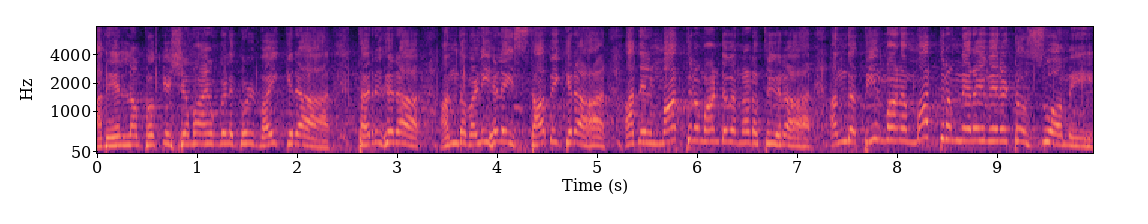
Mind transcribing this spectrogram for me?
அதையெல்லாம் பொக்கிஷமாய் உங்களுக்குள் வைக்கிறார். தருகிறார் அந்த வழிகளை ஸ்தாபிக்கிறார். அதில் மாத்திரம் ஆண்டவர் நடத்துகிறார். அந்த தீர்மானம் மாத்திரம் நிறைவேறட்டும் சுவாமி.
